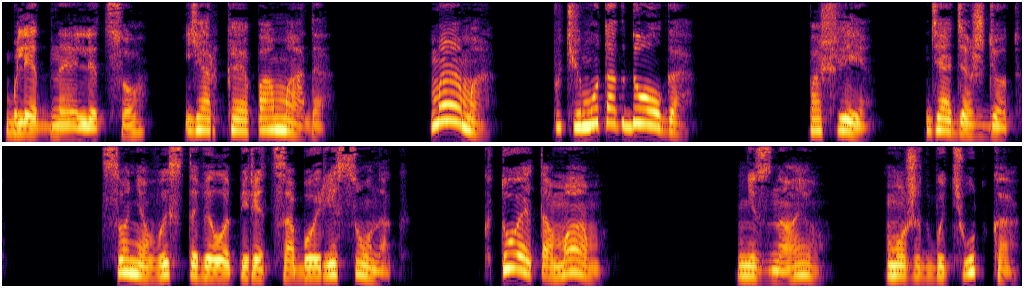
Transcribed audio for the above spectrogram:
бледное лицо, яркая помада. «Мама, почему так долго?» «Пошли, дядя ждет». Соня выставила перед собой рисунок. «Кто это, мам?» «Не знаю. Может быть, утка?»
